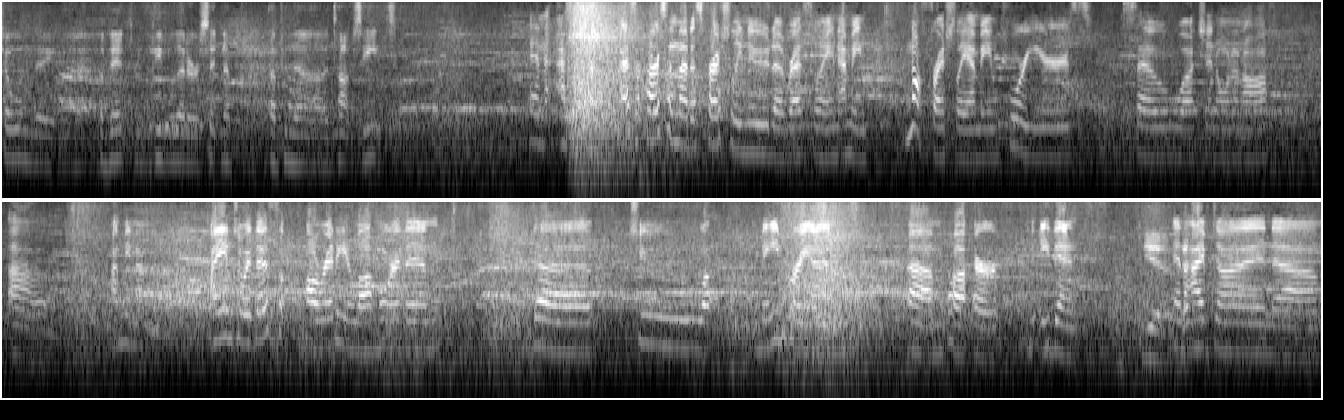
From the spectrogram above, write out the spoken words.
showing the uh, event for the people that are sitting up up in the uh, top seats. And as a, as a person that is freshly new to wrestling, I mean, not freshly, I mean, four years, so watching on and off. Uh, I mean, I, enjoy this already a lot more than the two main brand um, or events. Yeah. And I've done um,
